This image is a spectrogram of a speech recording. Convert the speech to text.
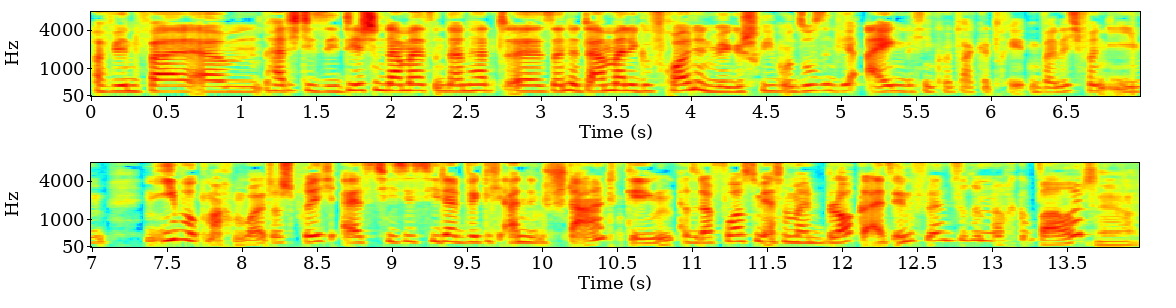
Auf jeden Fall ähm, hatte ich diese Idee schon damals und dann hat äh, seine damalige Freundin mir geschrieben und so sind wir eigentlich in Kontakt getreten, weil ich von ihm ein E-Book machen wollte. Sprich, als TCC dann wirklich an den Start ging, also davor hast du mir erstmal meinen Blog als Influencerin noch gebaut. Ja.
